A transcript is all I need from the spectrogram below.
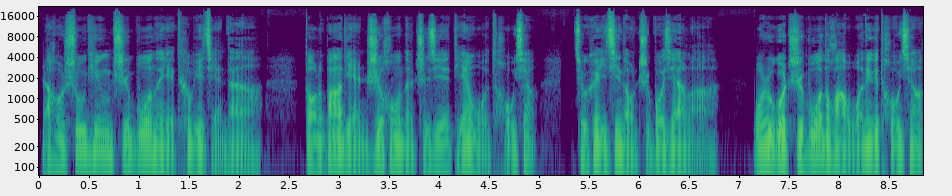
然后收听直播呢也特别简单啊，到了八点之后呢，直接点我头像就可以进到直播间了啊。我如果直播的话，我那个头像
